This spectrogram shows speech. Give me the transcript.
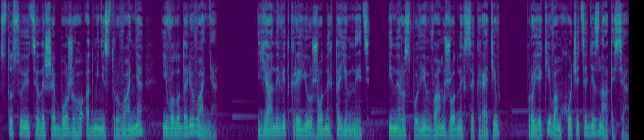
стосуються лише Божого адміністрування і володарювання. Я не відкрию жодних таємниць і не розповім вам жодних секретів, про які вам хочеться дізнатися.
